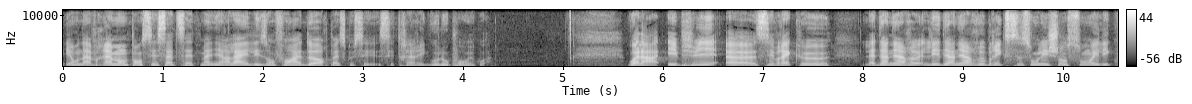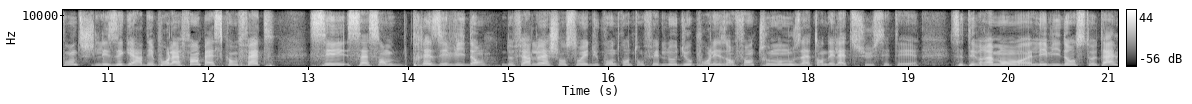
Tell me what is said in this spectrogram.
Et on a vraiment pensé ça de cette manière-là et les enfants adorent parce que c'est très rigolo pour eux. Quoi. Voilà. Et puis, c'est vrai que les dernières rubriques, ce sont les chansons et les contes. Je les ai gardées pour la fin parce qu'en fait, ça semble très évident de faire de la chanson et du conte quand on fait de l'audio pour les enfants. Tout le monde nous attendait là-dessus. C'était, vraiment euh, l'évidence totale.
